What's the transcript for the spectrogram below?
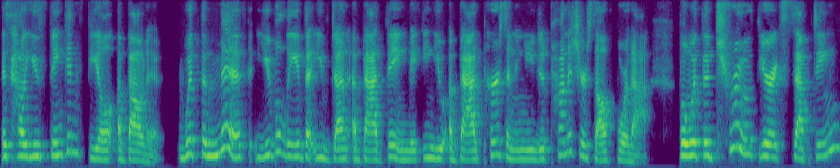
is how you think and feel about it. With the myth, you believe that you've done a bad thing, making you a bad person, and you need to punish yourself for that. But with the truth, you're accepting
